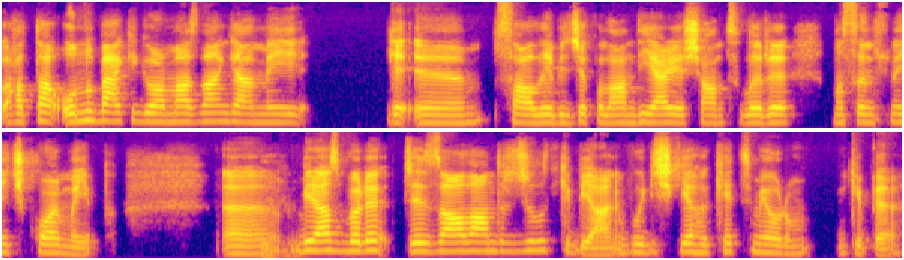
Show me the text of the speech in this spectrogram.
hatta onu belki görmezden gelmeyi ge- e, sağlayabilecek olan diğer yaşantıları masanın üstüne hiç koymayıp e, hı, hı, biraz böyle cezalandırıcılık gibi yani bu ilişkiyi hak etmiyorum gibi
